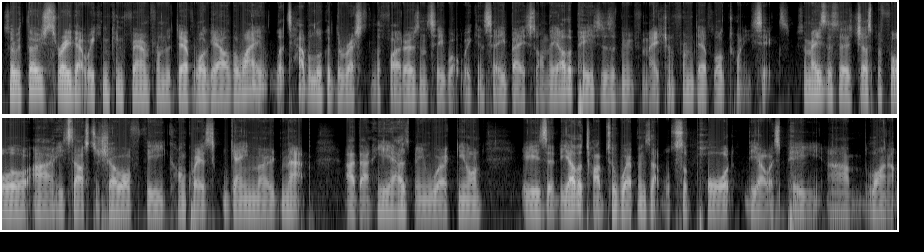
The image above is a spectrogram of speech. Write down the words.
So with those three that we can confirm from the devlog out of the way, let's have a look at the rest of the photos and see what we can see based on the other pieces of information from devlog 26. So Mazer says just before uh, he starts to show off the Conquest game mode map uh, that he has been working on is the other types of weapons that will support the OSP um, lineup.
